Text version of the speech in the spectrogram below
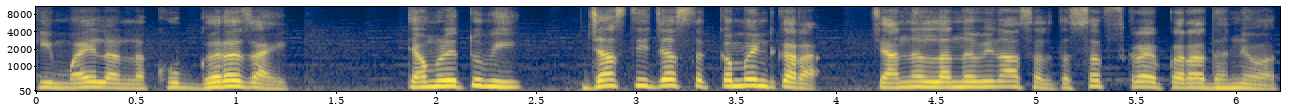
की महिलांना खूप गरज आहे. त्यामुळे तुम्ही जास्तीत जास्त कमेंट करा. चॅनलला नवीन असाल तर सबस्क्राईब करा. धन्यवाद.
